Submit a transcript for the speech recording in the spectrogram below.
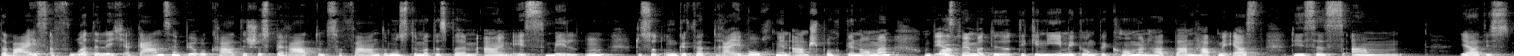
Da war es erforderlich ein ganz ein bürokratisches Beratungsverfahren. Da musste man das beim AMS melden. Das hat ungefähr drei Wochen in Anspruch genommen und erst oh. wenn man die, die, Genehmigung bekommen hat, dann hat man erst dieses, ähm, ja, das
